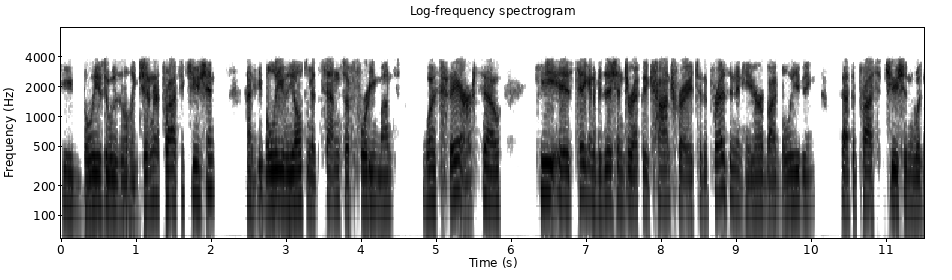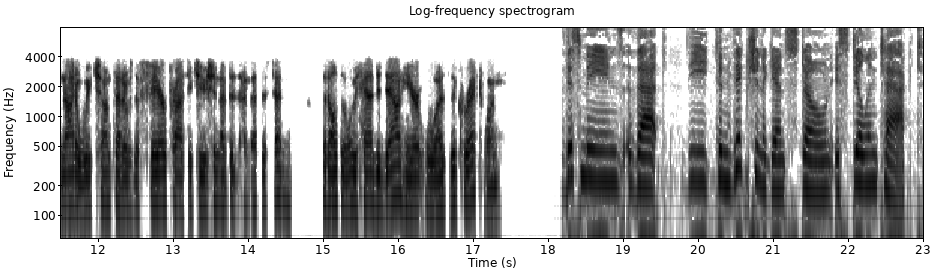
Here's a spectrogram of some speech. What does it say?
He believes it was a legitimate prosecution, and he believed the ultimate sentence of 40 months was fair. So he is taking a position directly contrary to the president here by believing that the prosecution was not a witch hunt, that it was a fair prosecution, and that the sentence that ultimately was handed down here was the correct one. This means that the conviction against Stone is still intact.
